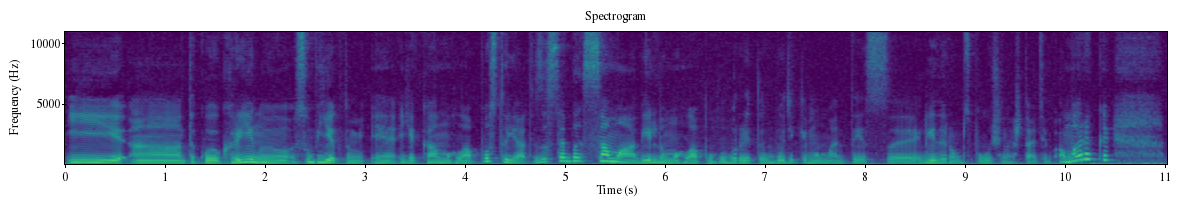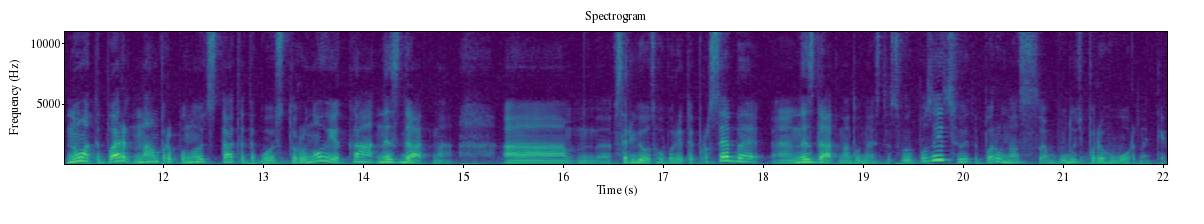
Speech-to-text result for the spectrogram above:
і а, такою країною, суб'єктом, е, яка могла постояти за себе, сама вільно могла поговорити в будь-який момент із е, лідером Сполучених Штатів Америки. Ну а тепер нам пропонують стати такою стороною, яка не здатна. Всерйоз говорити про себе, е, не здатна донести свою позицію, і тепер у нас будуть переговорники.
